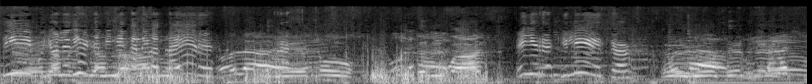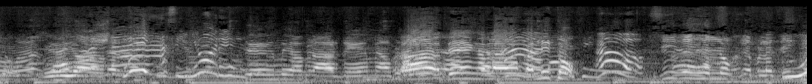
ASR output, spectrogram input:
Sí, pues yo le dije que mi hijita le iba a traer. Hola, eso. Igual. Ella es Raquelita. Ella- ¡Ay, señores! Déjenme hablar, déjenme hablar. Ah, dejen hablar a don Carlito. ¡Ah! Sí, déjenlo que platique. Uy,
